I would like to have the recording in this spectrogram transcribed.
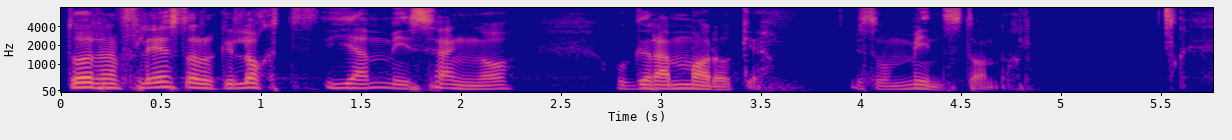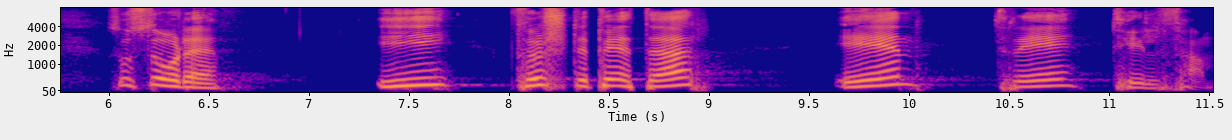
Da hadde de fleste av dere lagt hjemme i senga og gremma dere. Hvis det var min standard. Så står det i 1. Peter 1, 3-5.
